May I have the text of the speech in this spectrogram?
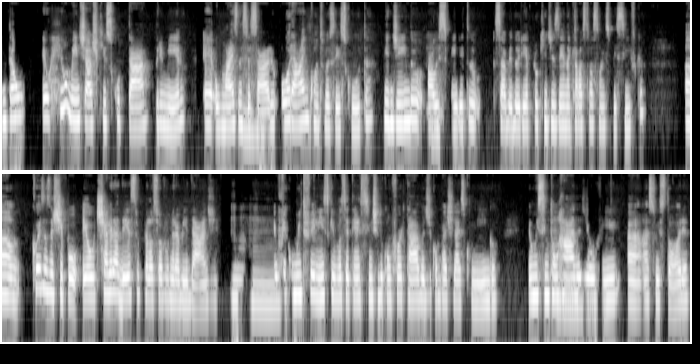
Então, eu realmente acho que escutar primeiro é o mais uhum. necessário, uhum. orar enquanto você escuta, pedindo ao uhum. Espírito sabedoria para o que dizer naquela situação específica. Um, coisas do tipo, eu te agradeço pela sua vulnerabilidade. Uhum. Eu fico muito feliz que você tenha se sentido confortável de compartilhar isso comigo. Eu me sinto honrada uhum. de ouvir a, a, sua história.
